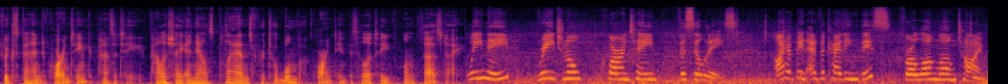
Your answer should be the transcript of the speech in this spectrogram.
To expand quarantine capacity, Palaszczuk announced plans for a Toowoomba quarantine facility on Thursday. We need regional quarantine facilities. I have been advocating this for a long, long time.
